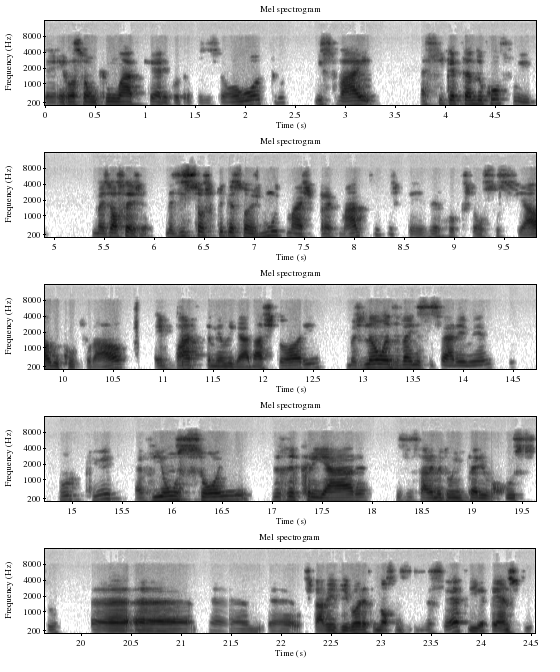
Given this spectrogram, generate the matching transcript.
em relação ao que um lado quer em contraposição ao outro, isso vai acicatando o conflito. Mas, ou seja, mas isso são explicações muito mais pragmáticas, que têm a ver com a questão social e cultural, em parte também ligada à história, mas não advém necessariamente porque havia um sonho de recriar necessariamente o Império Russo uh, uh, uh, que estava em vigor até 1917 e até antes disso.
